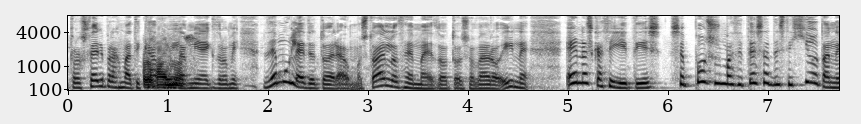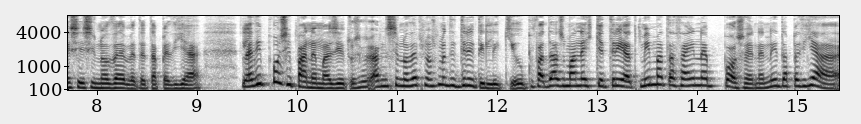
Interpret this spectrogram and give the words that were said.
προσφέρει πραγματικά προφανώς. πολλά μια εκδρομή. Δεν μου λέτε τώρα όμως, το άλλο θέμα εδώ το σοβαρό είναι ένας καθηγητής σε πόσους μαθητές μαθητέ αντιστοιχεί όταν εσύ συνοδεύετε τα παιδιά. Δηλαδή, πόσοι πάνε μαζί τους, αν συνοδέψουν, ας πούμε, την τρίτη ηλικίου, που φαντάζομαι αν έχει και τρία τμήματα θα είναι πόσο, 90 παιδιά,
